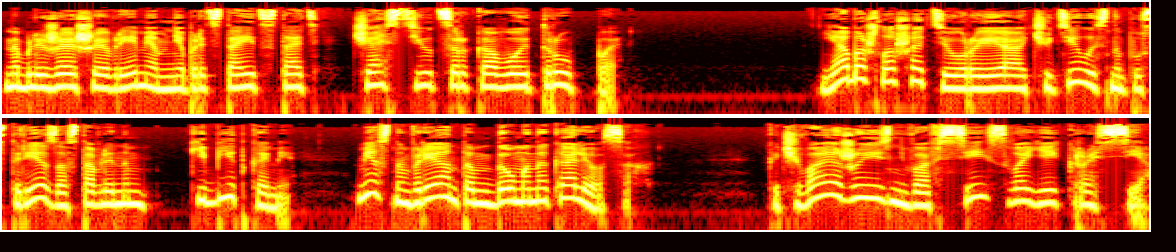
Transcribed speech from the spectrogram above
На ближайшее время мне предстоит стать частью цирковой труппы. Я обошла шатеры и очутилась на пустыре, заставленном кибитками, местным вариантом дома на колесах. Кочевая жизнь во всей своей красе.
